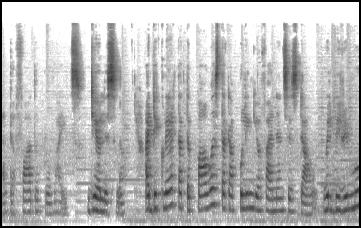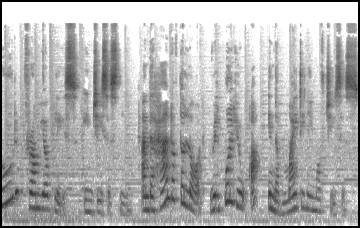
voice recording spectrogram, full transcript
and the Father provides. Dear listener, I declare that the powers that are pulling your finances down will be removed from your place in Jesus' name. And the hand of the Lord will pull you up in the mighty name of Jesus.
